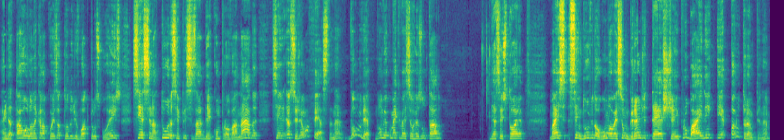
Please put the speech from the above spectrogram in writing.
Ainda tá rolando aquela coisa toda de voto pelos Correios, sem assinatura, sem precisar de comprovar nada, sem, ou seja, é uma festa, né? Vamos ver, vamos ver como é que vai ser o resultado dessa história. Mas, sem dúvida alguma, vai ser um grande teste aí para o Biden e para o Trump, né?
